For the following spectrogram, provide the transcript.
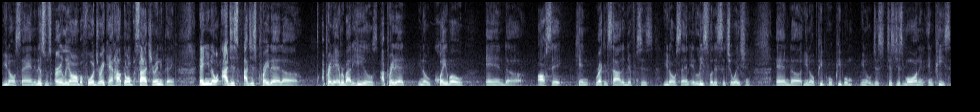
you know what I'm saying? And this was early on before Drake had hopped on Versace or anything. And you know, I just I just pray that uh, I pray that everybody heals. I pray that you know Quavo and uh, Offset can reconcile the differences you know what I'm saying, at least for this situation. And uh, you know, people people, you know, just just just mourn in, in peace.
